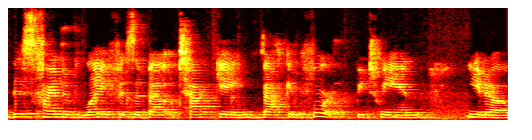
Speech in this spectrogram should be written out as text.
this kind of life is about tacking back and forth between you know,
